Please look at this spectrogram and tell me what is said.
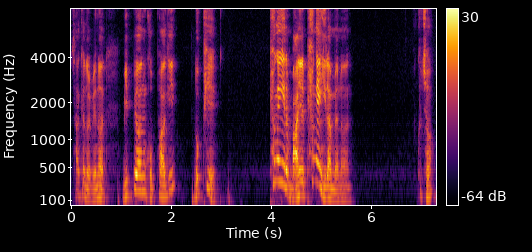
삼각형 넓이는 밑변 곱하기 높이 평행이라 만일에 평행이라면은 그쵸?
